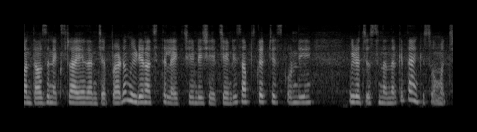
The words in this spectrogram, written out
వన్ థౌజండ్ ఎక్స్ట్రా అయ్యేదని చెప్పాడు. వీడియో నచ్చితే లైక్ చేయండి షేర్ చేయండి సబ్స్క్రైబ్ చేసుకోండి. వీడియో చూస్తున్నందరికీ థ్యాంక్ యూ సో మచ్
